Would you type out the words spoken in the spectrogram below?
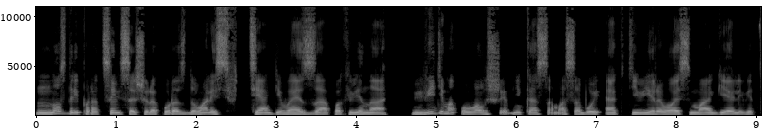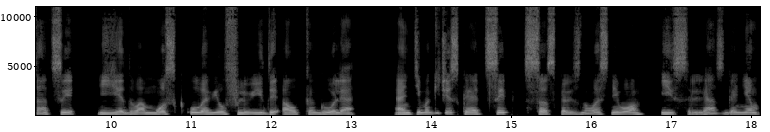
Ноздри Парацельса широко раздувались, втягивая запах вина. Видимо, у волшебника сама собой активировалась магия левитации, едва мозг уловил флюиды алкоголя. Антимагическая цепь соскользнула с него, и с лязганием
